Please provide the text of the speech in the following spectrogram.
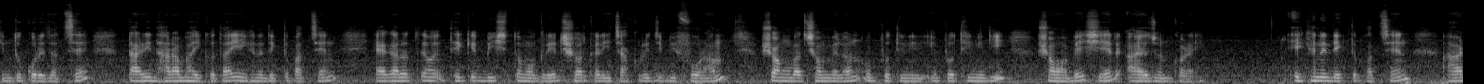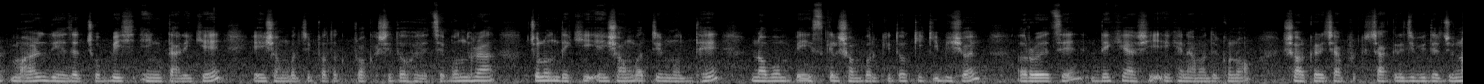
কিন্তু করে যাচ্ছে। তারই ধারাবাহিকতায় এখানে দেখতে পাচ্ছেন, এগারো থেকে বিশতম গ্রেড সরকারি চাকরিজীবী ফোরাম সংবাদ সম্মেলন ও প্রতিনিধি প্রতিনিধি সমাবেশের আয়োজন করে। এখানে দেখতে পাচ্ছেন আট মার্চ দুই হাজার চব্বিশ ইং তারিখে এই সংবাদটি প্রকাশিত হয়েছে। বন্ধুরা, চলুন দেখি এই সংবাদটির মধ্যে নবম পে স্কেল সম্পর্কিত কি কি বিষয় রয়েছে। দেখে আসি, এখানে আমাদের কোনো সরকারি চাকরিজীবীদের জন্য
